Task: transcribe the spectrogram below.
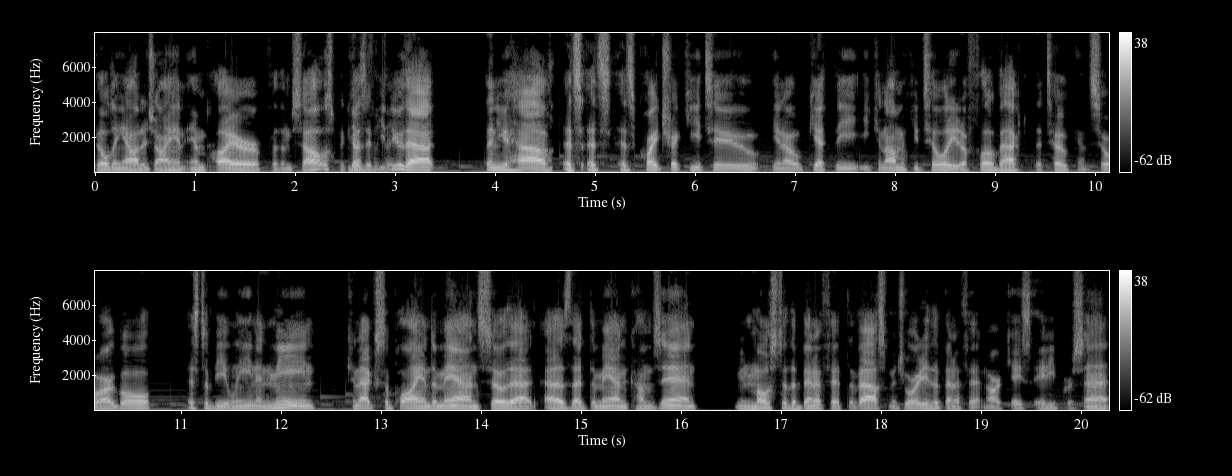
building out a giant empire for themselves. Because Definitely. if you do that, then you have it's it's it's quite tricky to you know get the economic utility to flow back to the token. So our goal is to be lean and mean connect supply and demand so that as that demand comes in, most of the benefit, the vast majority of the benefit, in our case, 80%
